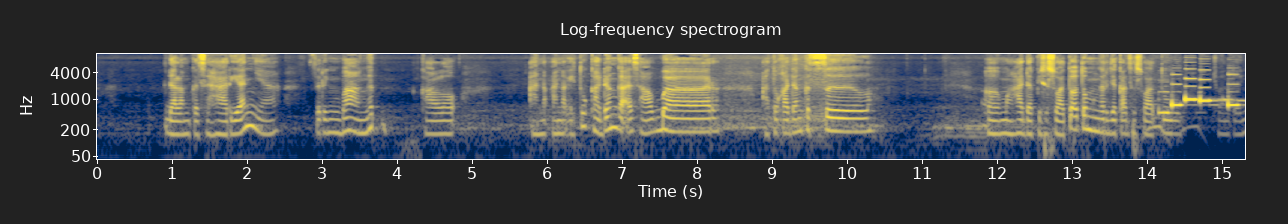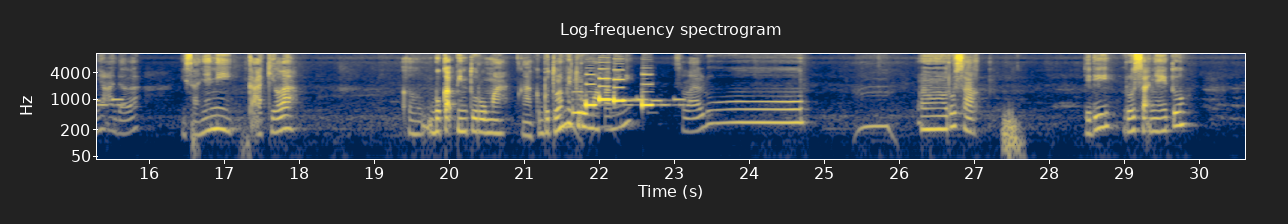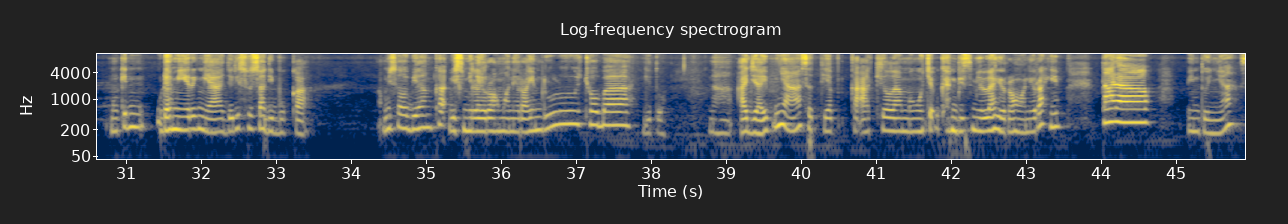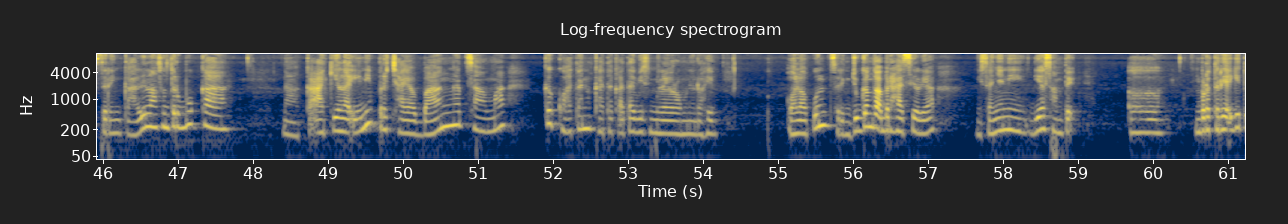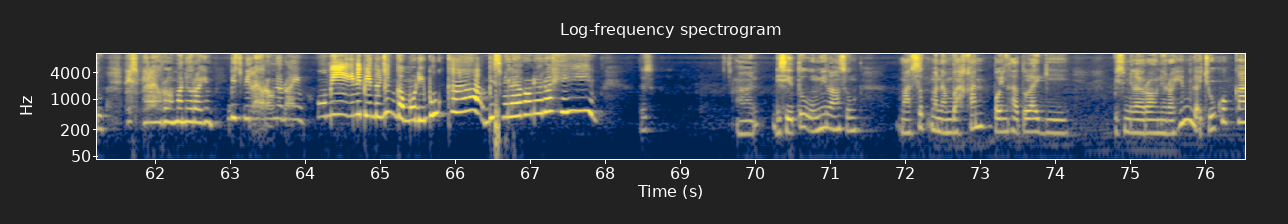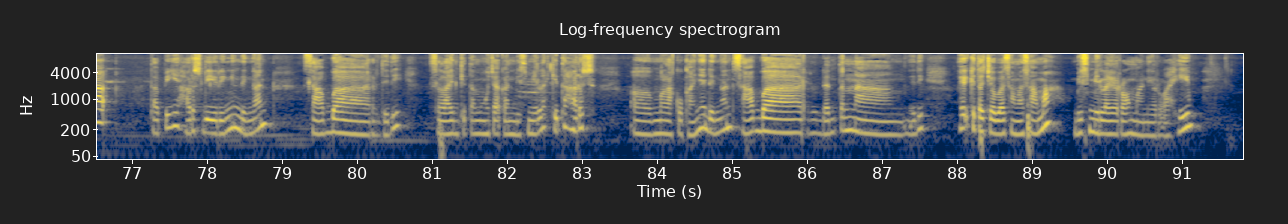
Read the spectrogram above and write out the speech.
dalam kesehariannya sering banget kalau anak-anak itu kadang gak sabar atau kadang kesel uh, menghadapi sesuatu atau mengerjakan sesuatu. Contohnya adalah misalnya nih Kak Akila uh, buka pintu rumah. Nah kebetulan pintu rumah kami ini selalu uh, rusak. Jadi rusaknya itu mungkin udah miring ya, jadi susah dibuka. Kami selalu bilang kak Bismillahirrahmanirrahim dulu coba gitu Nah, ajaibnya setiap Kak Akila mengucapkan Bismillahirrahmanirrahim, tada, pintunya sering kali langsung terbuka. Nah, Kak Akila ini percaya banget sama kekuatan kata-kata Bismillahirrahmanirrahim. Walaupun sering juga nggak berhasil ya. Misalnya nih, dia sampai uh, berteriak gitu Bismillahirrahmanirrahim Bismillahirrahmanirrahim Umi ini pintunya nggak mau dibuka Bismillahirrahmanirrahim terus uh, di situ Umi langsung masuk menambahkan poin satu lagi. Bismillahirrahmanirrahim gak cukup kak. Tapi harus diiringin dengan sabar. Jadi selain kita mengucapkan Bismillah kita harus uh, melakukannya dengan sabar dan tenang. Jadi ayo kita coba sama-sama. Bismillahirrahmanirrahim.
